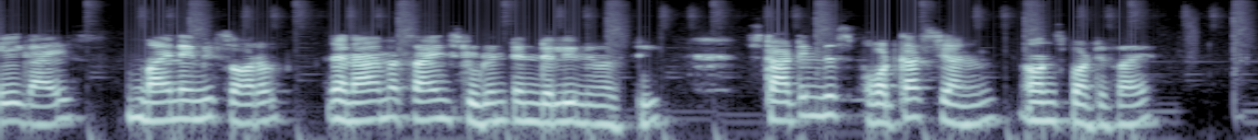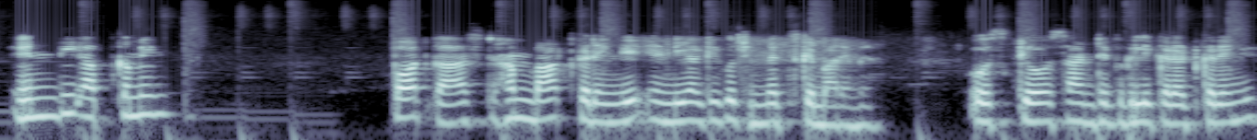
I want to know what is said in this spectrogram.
Hey guys, my name is Saurav and I am a science student in Delhi University, starting this podcast channel on Spotify. In the upcoming podcast, हम बात करेंगे इंडिया के कुछ मिथ्स के बारे में। उसको साइंटिफिकली करेक्ट करेंगे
